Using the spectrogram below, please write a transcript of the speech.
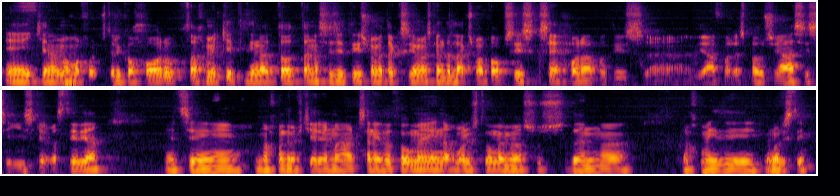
ε, και έναν όμορφο εξωτερικό χώρο που θα έχουμε και τη δυνατότητα να συζητήσουμε μεταξύ μας και να ανταλλάξουμε απόψεις ξέχωρα από τις ε, διάφορες παρουσιάσεις, ηγήσεις και εργαστήρια. Έτσι, να έχουμε την ευκαιρία να ξαναειδωθούμε ή να γνωριστούμε με όσους δεν ε, έχουμε ήδη γνωριστεί.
